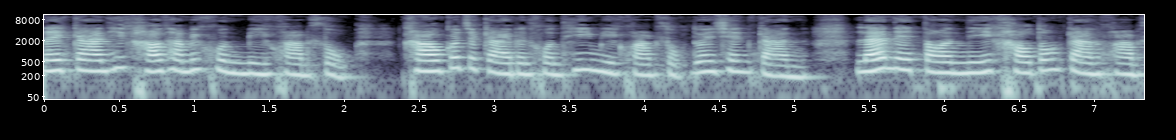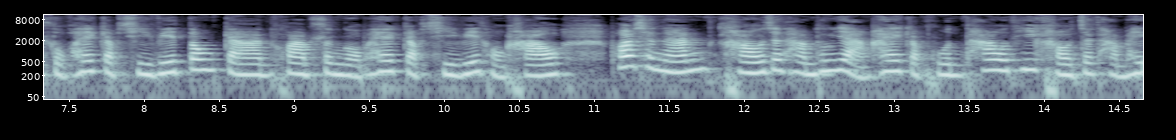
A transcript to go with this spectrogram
ในการที่เขาทำให้คุณมีความสุข เขาก็จะกลายเป็นคนที่มีความสุขด้วยเช่นกัน และในตอนนี้เขาต้องการความสุขให้กับชีวิตต้องการความสงบให้กับชีวิตของเขา เพราะฉะนั้นเขาจะทำทุกอย่างให้กับคุณเท่าที่เขาจะทำให้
